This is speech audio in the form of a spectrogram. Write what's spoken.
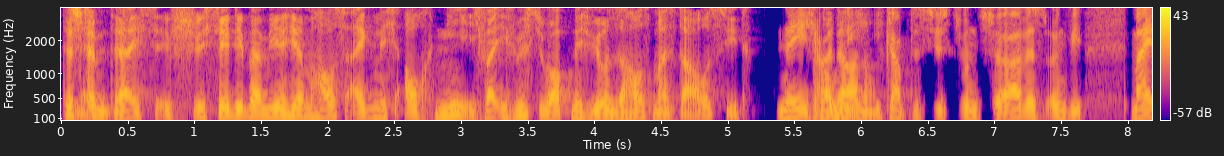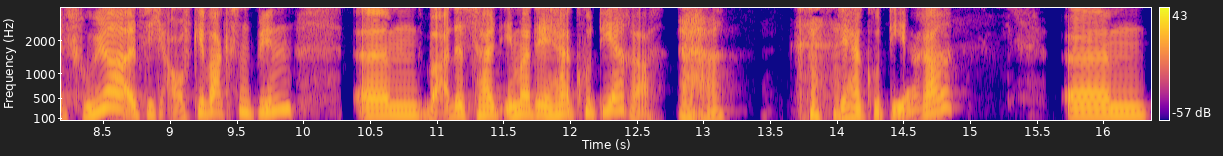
Das ja. stimmt, ja. Ich, ich, ich sehe die bei mir hier im Haus eigentlich auch nie. Ich, weiß, ich wüsste überhaupt nicht, wie unser Hausmeister aussieht. Nee, ich Keine auch nicht. Ahnung. Ich glaube, das ist so ein Service irgendwie. Mal früher, als ich aufgewachsen bin, ähm, war das halt immer der Herr Kudera. Aha. der Herr Kudera, ähm,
